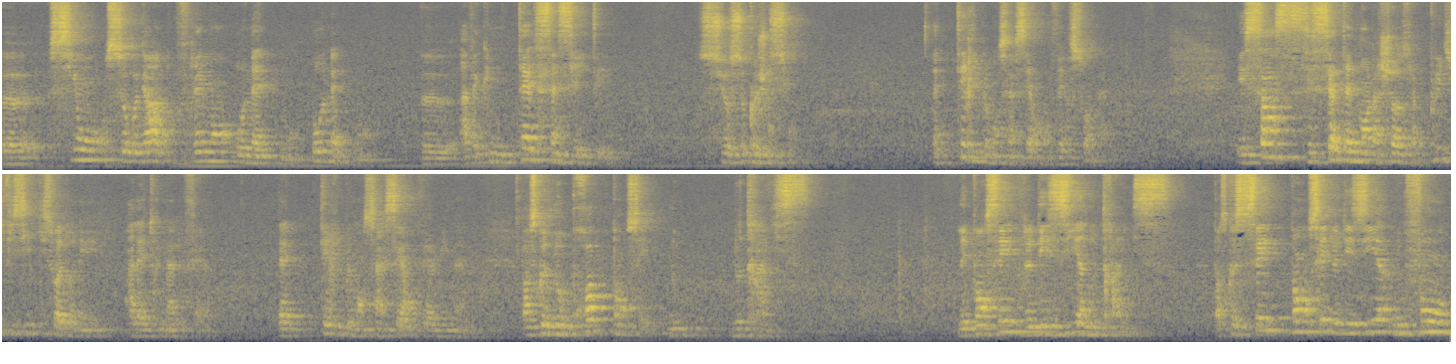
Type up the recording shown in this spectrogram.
euh, si on se regarde vraiment honnêtement, honnêtement, euh, avec une telle sincérité sur ce que je suis, être terriblement sincère envers soi-même. Et ça, c'est certainement la chose la plus difficile qui soit donnée à l'être humain de faire, d'être terriblement sincère envers lui-même. Parce que nos propres pensées nous, nous trahissent. Les pensées de désir nous trahissent. Parce que ces pensées de désir nous font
